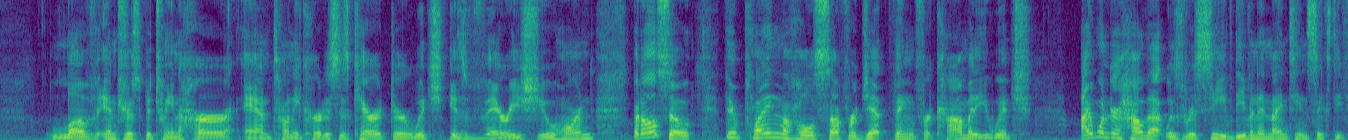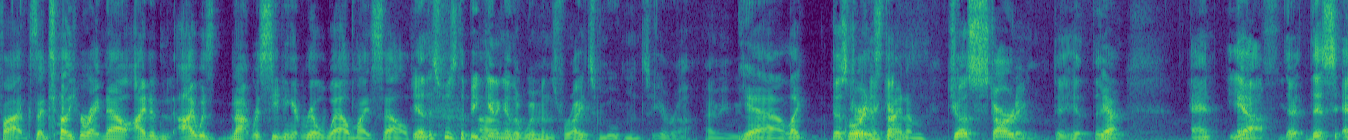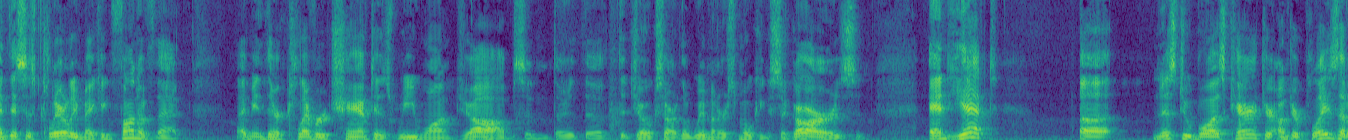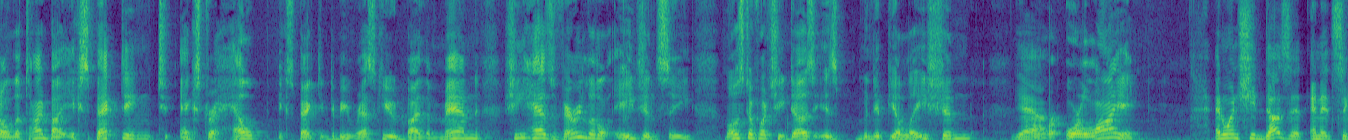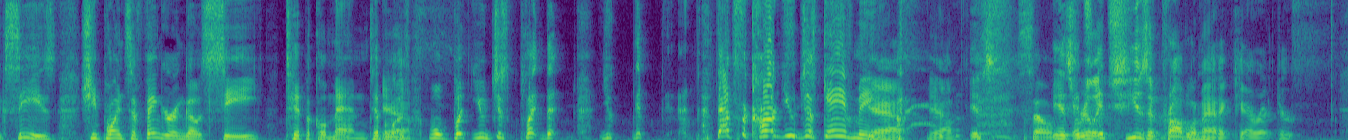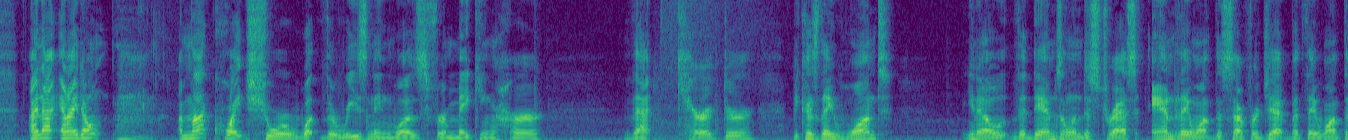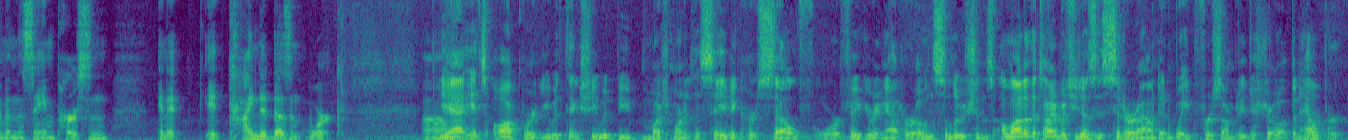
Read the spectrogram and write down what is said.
love interest between her and Tony Curtis's character, which is very shoehorned. But also, they're playing the whole suffragette thing for comedy, which I wonder how that was received even in 1965. Because I tell you right now, I didn't. I was not receiving it real well myself. Yeah, this was the beginning of um, the women's rights movements era. I mean, we- Yeah, like just Gloria starting to get, just starting to hit there. Yeah. And yeah, th- this and this is clearly making fun of that. I mean, their clever chant is "We want jobs," and the the, the jokes are the women are smoking cigars, and, and yet, uh, Miss Dubois' character underplays that all the time by expecting to extra help, expecting to be rescued by the men. She has very little agency. Most of what she does is manipulation, Yeah. or, or lying. And when she does it and it succeeds, she points a finger and goes, "See, typical men, typical." Yeah. Well, but you just play that. You. That's the card you just gave me. Yeah, yeah. It's So, it's, it's- really it's- she is a problematic character. and I and I don't. I'm not quite sure what the reasoning was for making her that character because they want, you know, the damsel in distress and they want the suffragette, but they want them in the same person, and it it kind of doesn't work. Yeah, it's awkward. You would think she would be much more into saving herself or figuring out her own solutions. A lot of the time, what she does is sit around and wait for somebody to show up and help her.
